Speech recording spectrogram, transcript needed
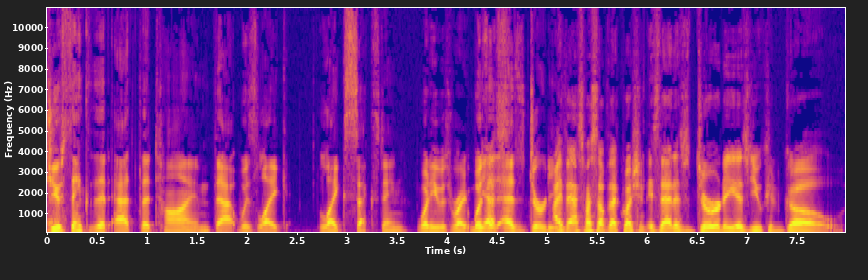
Do you think that at the time that was like like sexting? What he was writing was Yes. it as dirty? I've asked myself that question. Is that as dirty as you could go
